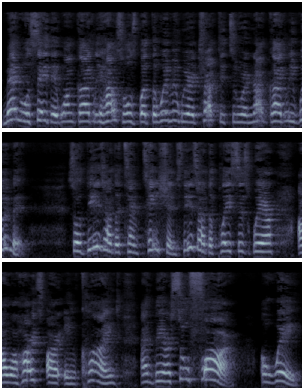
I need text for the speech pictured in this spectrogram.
Men will say they want godly households, but the women we're attracted to are not godly women. So these are the temptations. These are the places where our hearts are inclined and they are so far away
